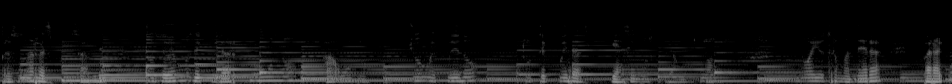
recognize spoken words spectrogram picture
personas responsables, nos debemos de cuidar uno a uno. Yo me cuido te cuidas y así nos cuidamos todos. No hay otra manera para que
